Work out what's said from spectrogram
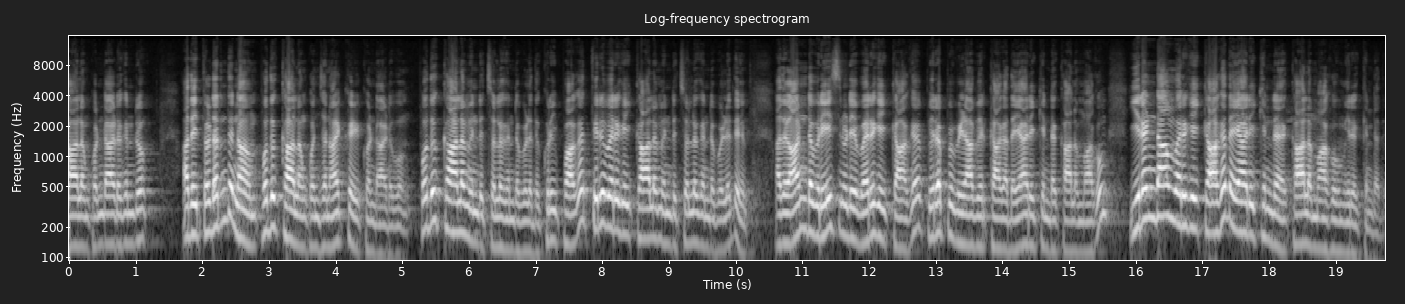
காலம் கொண்டாடுகின்றோம். அதை தொடர்ந்து நாம் பொதுக்காலம் கொஞ்ச நாட்கள் கொண்டாடுவோம். பொதுக்காலம் என்று சொல்லுகின்ற பொழுது குறிப்பாக திருவருகை காலம் என்று சொல்லுகின்ற பொழுது அது ஆண்டவர் இயேசுனுடைய வருகைக்காக பிறப்பு விழாவிற்காக தயாரிக்கின்ற காலமாகவும் இரண்டாம் வருகைக்காக தயாரிக்கின்ற காலமாகவும் இருக்கின்றது.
